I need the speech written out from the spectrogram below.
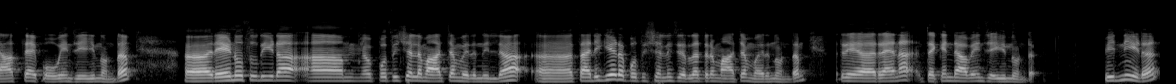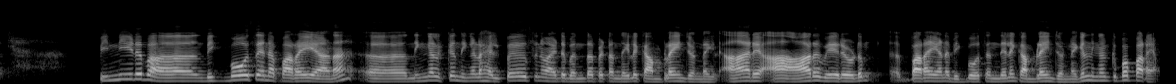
ലാസ്റ്റായി പോവുകയും ചെയ്യുന്നുണ്ട്. രേണു സുധിയുടെ പൊസിഷനിൽ മാറ്റം വരുന്നില്ല. സരികയുടെ പൊസിഷനിൽ ചെറുതായിട്ടൊരു മാറ്റം വരുന്നുണ്ട്. രേന സെക്കൻഡ് ആവുകയും ചെയ്യുന്നുണ്ട്. പിന്നീട് പിന്നീട് ബിഗ് ബോസ് തന്നെ പറയുകയാണ് നിങ്ങൾക്ക് നിങ്ങളുടെ ഹെൽപ്പേഴ്സിനുമായിട്ട് ബന്ധപ്പെട്ട എന്തെങ്കിലും കംപ്ലൈന്റ് ഉണ്ടെങ്കിൽ ആര് ആ ആറ് പേരോടും പറയുകയാണ് ബിഗ് ബോസ് എന്തെങ്കിലും കംപ്ലൈന്റ് ഉണ്ടെങ്കിൽ നിങ്ങൾക്കിപ്പോൾ പറയാം.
